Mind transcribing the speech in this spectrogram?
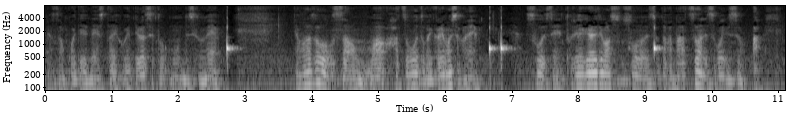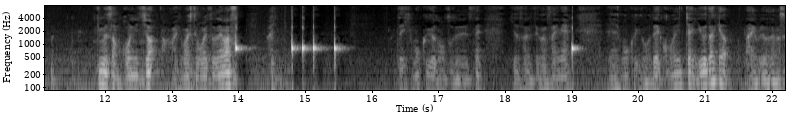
皆さんこうやってね、スタイフをやってらっしゃると思うんですけどね。山田太郎さんは初詣とか行かれましたかね？そうですね、取り上げられてます。そうなんですよ。だから夏はね、すごいんですよ。あ、キムさん、こんにちは。あけましておめでとうございます。はい。ぜひ木魚の音でですね、癒されてくださいね。えー、木魚でこんにちは言うだけのライブでございます。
